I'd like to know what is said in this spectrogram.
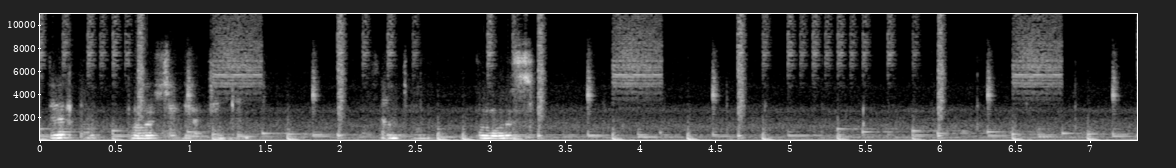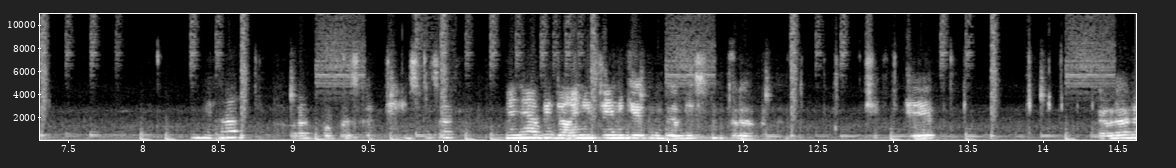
इधर क्लोज से जाते हैं मैंने अभी ज्वाइन किया इसमें कलर एक कलर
